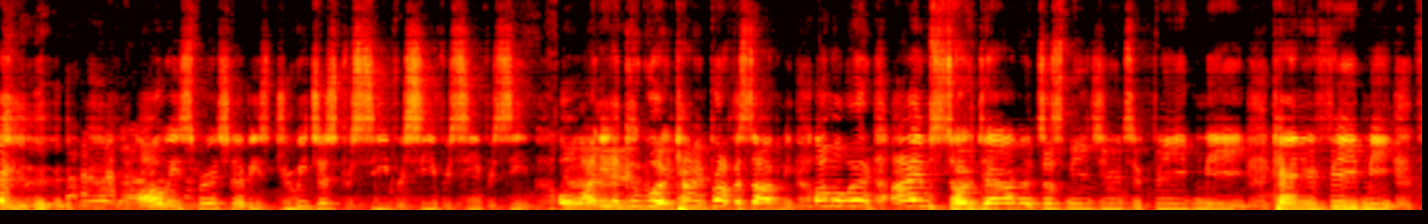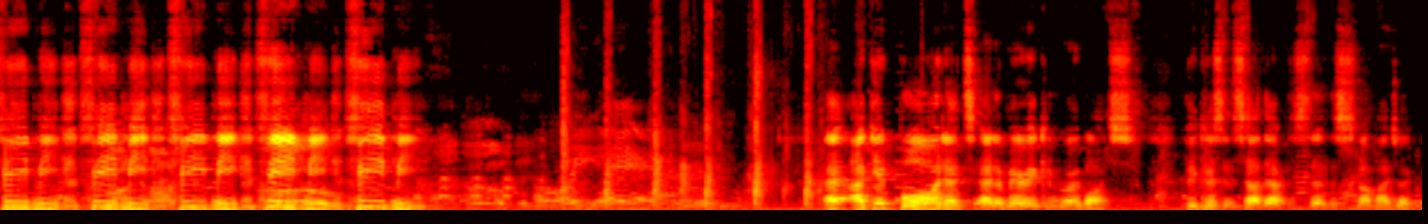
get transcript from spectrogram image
are we spiritually obese? Do we just receive, receive, receive, receive? Oh, I need a good word. Come and prophesy over me. Oh, my word. I am so down. I just need you to feed me. Can you feed me? Feed me. Feed me. Feed me. Feed me. Feed me. Oh yeah. I, I get bored at, at American robots because in South Africa, this is not my joke.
